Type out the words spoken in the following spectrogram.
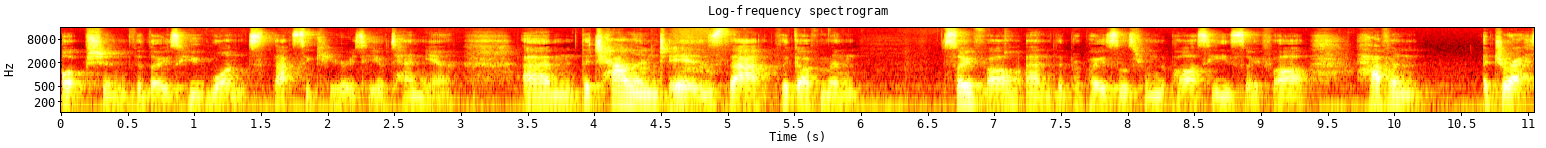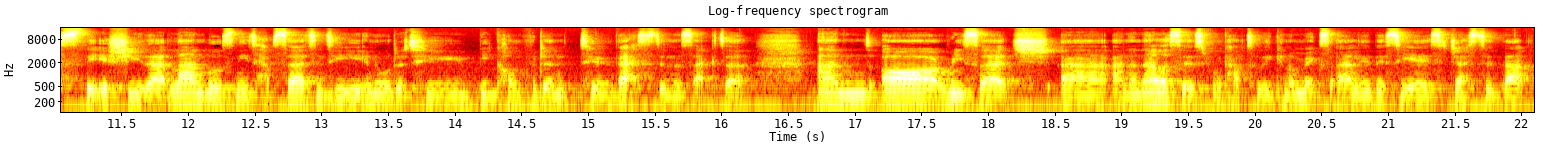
option for those who want that security of tenure. Um, the challenge is that the government so far and the proposals from the parties so far haven't addressed the issue that landlords need to have certainty in order to be confident to invest in the sector. And our research uh, and analysis from Capital Economics earlier this year suggested that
